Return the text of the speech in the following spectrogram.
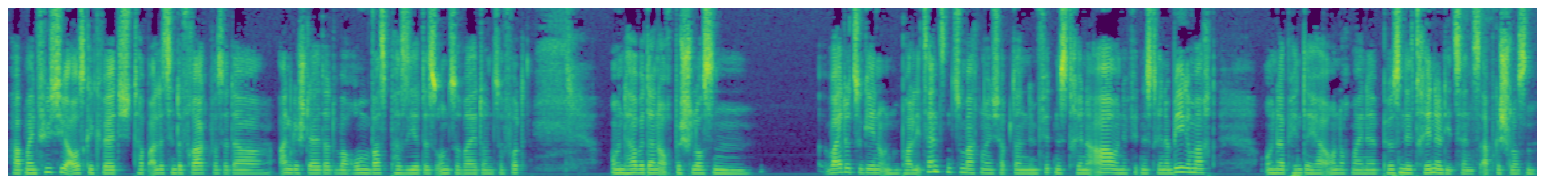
habe mein Physio ausgequetscht, habe alles hinterfragt, was er da angestellt hat, warum was passiert ist und so weiter und so fort. Und habe dann auch beschlossen, weiterzugehen und ein paar Lizenzen zu machen. Ich habe dann den Fitnesstrainer A und den Fitnesstrainer B gemacht und habe hinterher auch noch meine Personal Trainer Lizenz abgeschlossen.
